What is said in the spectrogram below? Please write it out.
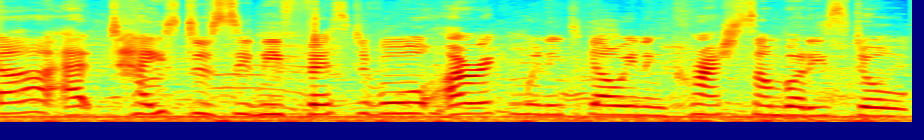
at Taste of Sydney Festival. I reckon we need to go in and crash somebody's stall.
